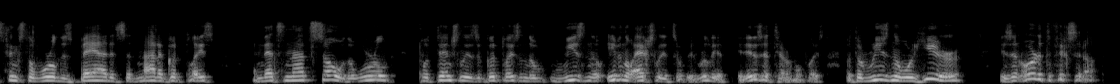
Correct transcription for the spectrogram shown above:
thinks the world is bad. It's not a good place, and that's not so. The world potentially is a good place, and the reason, even though actually it's really a, it is a terrible place, but the reason that we're here is in order to fix it up.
